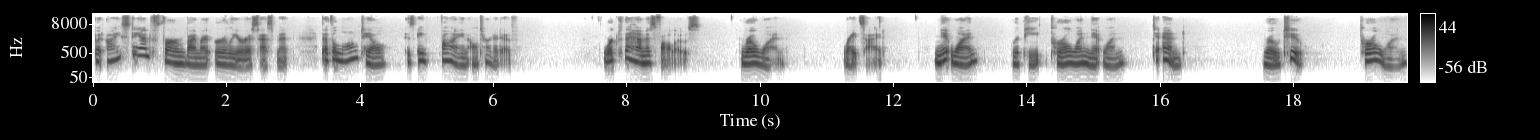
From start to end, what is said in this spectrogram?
But I stand firm by my earlier assessment that the long tail is a fine alternative. Worked the hem as follows row 1 right side. Knit 1, repeat purl 1, knit 1 to end. Row 2, purl 1,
